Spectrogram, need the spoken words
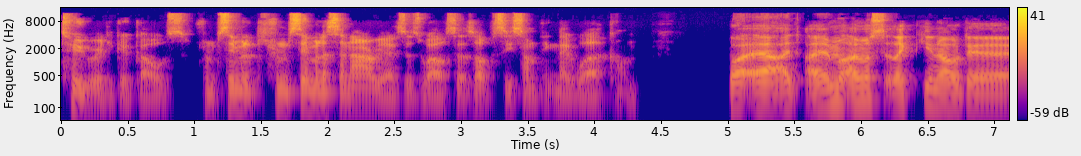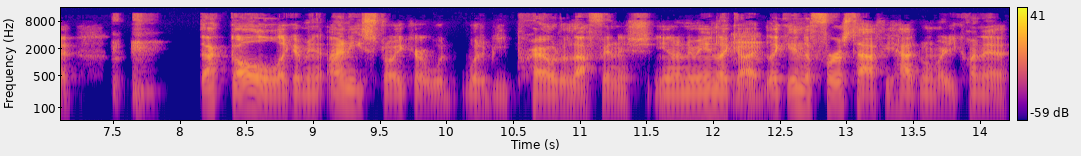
two really good goals from similar from similar scenarios as well. So it's obviously something they work on. But uh, I, I, I must like you know the that goal. Like I mean, any striker would would be proud of that finish. You know what I mean? Like I, Mm. like in the first half, he had one where he kind of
